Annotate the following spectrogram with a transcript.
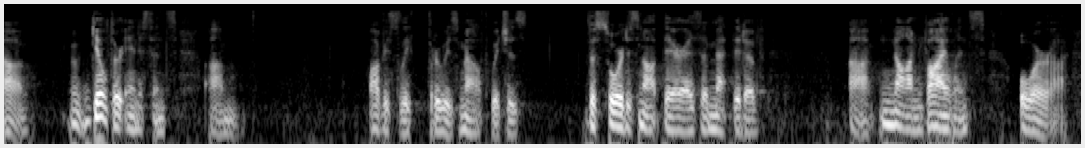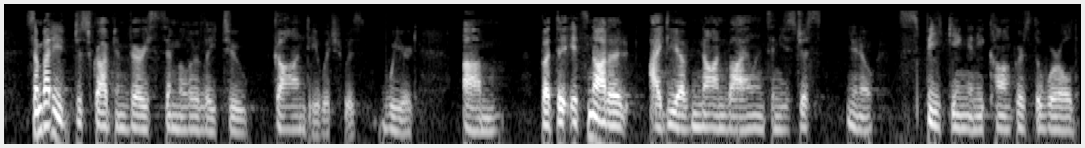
uh, guilt or innocence um, obviously through his mouth, which is the sword is not there as a method of uh, nonviolence. Or uh, somebody described him very similarly to Gandhi, which was weird. Um, but the, it's not an idea of nonviolence, and he's just you know speaking and he conquers the world.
